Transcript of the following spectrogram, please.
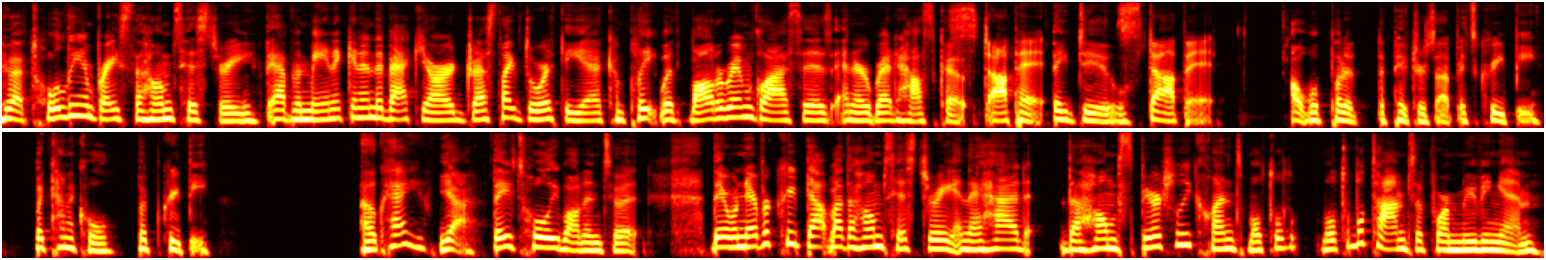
who have totally embraced the home's history. They have a mannequin in the backyard dressed like Dorothea, complete with bottle rimmed glasses and a red house coat. Stop it. They do. Stop it. Oh, we'll put it, the pictures up. It's creepy, but kind of cool, but creepy. Okay. Yeah, they've totally bought into it. They were never creeped out by the home's history, and they had the home spiritually cleansed multiple multiple times before moving in.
